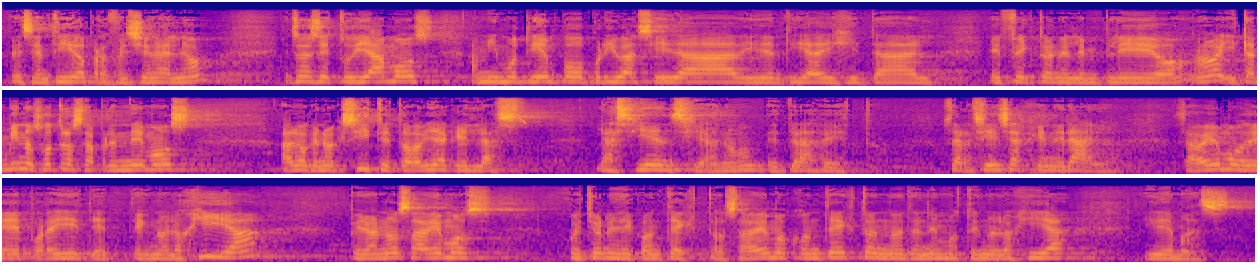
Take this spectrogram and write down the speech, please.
en el sentido profesional, ¿no? Entonces, estudiamos al mismo tiempo privacidad, identidad digital, efecto en el empleo, ¿no? Y también nosotros aprendemos algo que no existe todavía, que es la ciencia, ¿no? Detrás de esto. O sea, la ciencia general. Sabemos de, por ahí de tecnología, pero no sabemos cuestiones de contexto. Sabemos contexto, no entendemos tecnología y demás.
